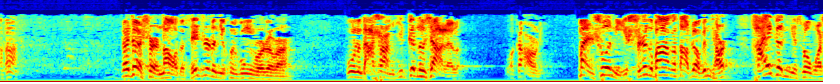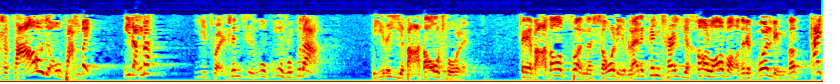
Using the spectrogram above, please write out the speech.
啊，那这事儿闹的，谁知道你会功夫这玩意儿？姑娘打上面一跟头下来了。我告诉你，慢说你十个八个到不了跟前儿，还跟你说我是早有防备。你等着，一转身进屋，功夫不大，提了一把刀出来，这把刀攥在手里边来了，跟前一薅老鸨子这脖领子，开！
